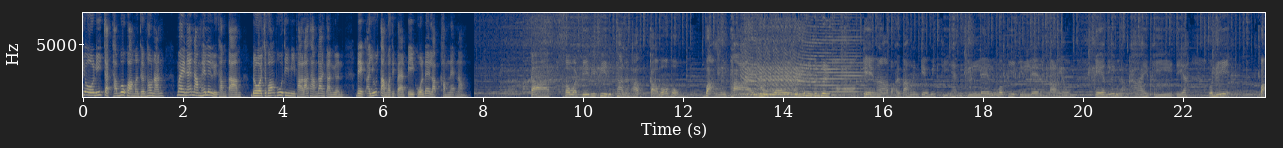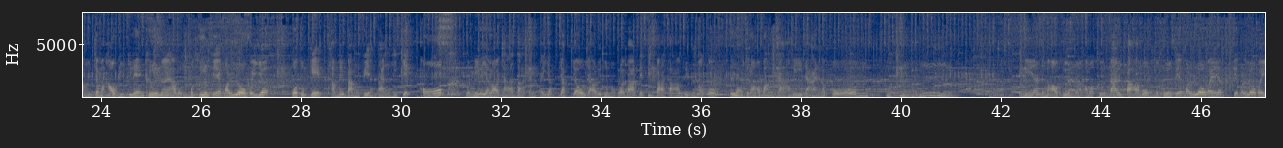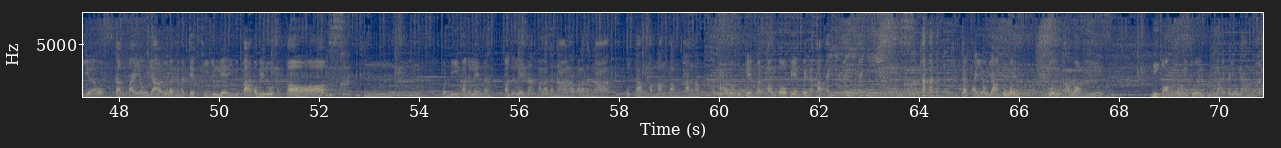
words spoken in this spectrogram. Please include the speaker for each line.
Speaker 1: วิดีโอนี้จัดทำเพื่อความบันเทิงเท่านั้น ไม่แนะนำให้เล่นหรือทำตาม โดยเฉพาะผู้ที่มีภาระทางด้านการเงิน เด็กอายุต่ำกว่า 18 ปีควรได้รับคำแนะนำ
Speaker 2: กาสวัสดีพี่ๆทุกท่านนะครับกลับมาพบกับผม บังพายอยู่เลยวันนี้ก็มีเพื่อนๆขอเกมนะครับบอกให้บังเล่นเกมวิถีแห่งกินเลน หรือว่าพี่กินเลนของเราเนี่ยผมเกมนี้ก็อยู่ทางค่ายพีเจียวันนี้บังจะมาเอาพี่กินเลนคืนหน่อยครับผมเมื่อคืนเสียบอลโลกไปเยอะ โปรตุเกสทำให้บังเสียตังให้เจ็คโคกวันนี้ก็อย่ารอช้าสาดกันไปยับยับเยาวยาวด้วยทุน 600 บาทเป็น10บาท 30หมุนออโต้แล้วจะลองว่าบังจ๋าไม่ได้นะครับผมวันนี้จะมาเอาคืนนะเอามาคืนได้หรือเปล่าครับผมมื่อคืนเสียบอลโลกไปครับเสียบอลโลกไปเยอะครับผมจัดไปยาวๆหรือว่าจะมาเจ็บที่กินเลนอีกหรือเปล่าก็ไม่รู้ครับผมอื้อหือ วันนี้ก่อนจะเล่นนะ ก่อนจะเล่นนะอาราธนาครับอาราธนาพุทธังธรรมังสังฆังครับคาถาหลวงปู่เข็มวัดเขาอิโตเฟียงเป็นนะครับ ไอ้นี่ไอ้นี่ไอ้นี่จัดไปยาวๆสวยดิสวยที่ครับดอกนี้ มีต่อมาจังหวะนี้สวยหูไหลไปยาวๆนะ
